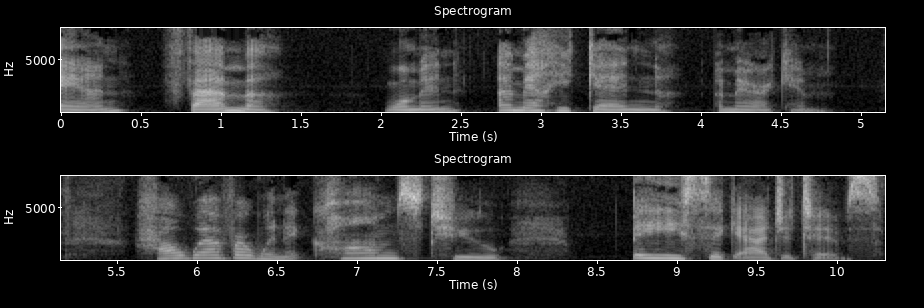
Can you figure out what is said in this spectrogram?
an, femme, woman, américaine, American. However, when it comes to basic adjectives,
